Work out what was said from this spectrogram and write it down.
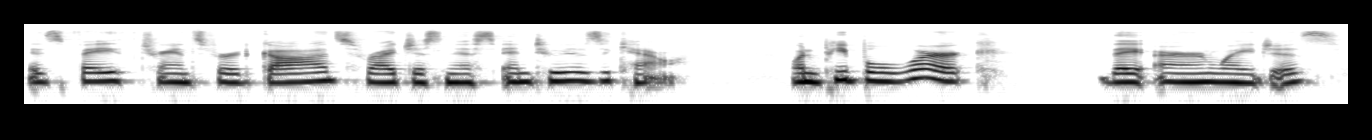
his faith transferred God's righteousness into his account. When people work, they earn wages.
